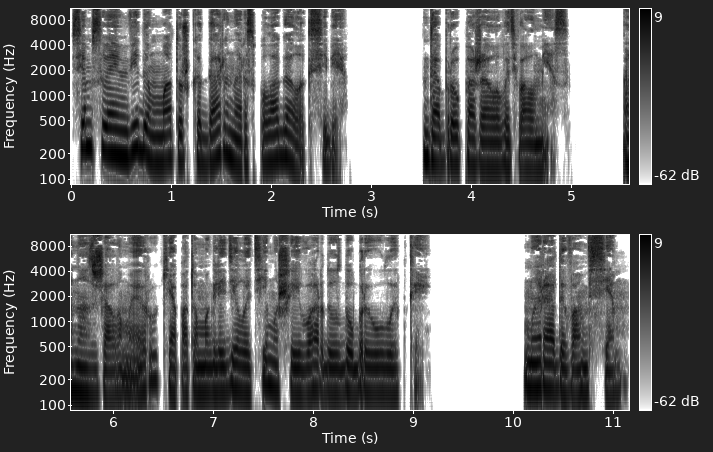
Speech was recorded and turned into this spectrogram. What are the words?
Всем своим видом матушка Даррена располагала к себе. «Добро пожаловать в Алмес». Она сжала мои руки, а потом оглядела Тимоша и Варду с доброй улыбкой. «Мы рады вам всем.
